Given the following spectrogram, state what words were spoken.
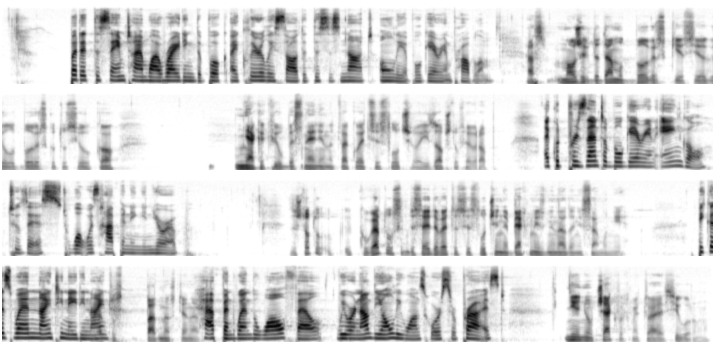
But at the same time, while writing the book, I clearly saw that this is not only a Bulgarian problem. Аз можех да дам от българския си ъгъл, от българското си око някакви обяснения на това, което се случва изобщо в Европа. I could present a Bulgarian angle to this, to what was happening in Europe. Защото когато 89-та се случи, не бяхме изненадани само ние. Because when 1989 Когато падна стената. happened, when the wall fell, we were not the only ones who were surprised. Ние не очаквахме, това е сигурно.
